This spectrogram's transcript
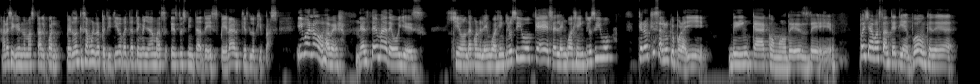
Ahora sí que nada más tal cual. Perdón que sea muy repetitivo, ahorita tengo ya más, esto es pinta de esperar qué es lo que pasa. Y bueno, a ver, el tema de hoy es ¿qué onda con el lenguaje inclusivo? ¿Qué es el lenguaje inclusivo? Creo que es algo que por ahí brinca como desde pues ya bastante tiempo, aunque de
